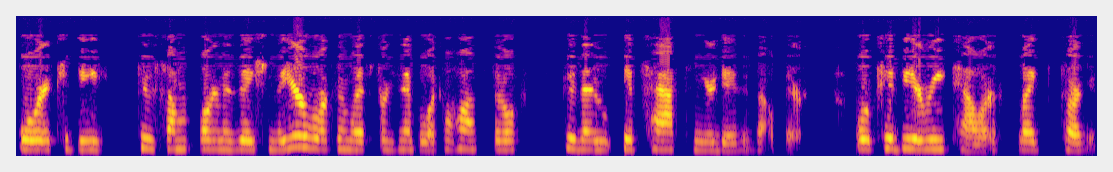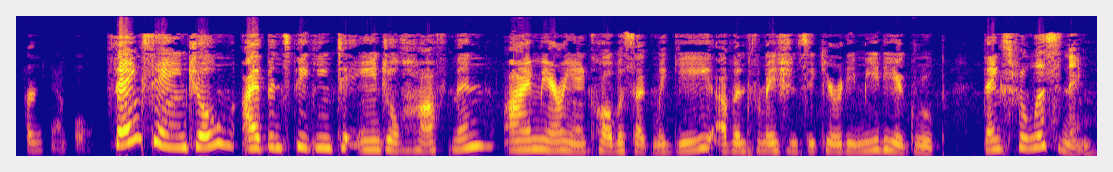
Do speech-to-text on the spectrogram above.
or it could be through some organization that you're working with, for example, like a hospital, who then gets hacked and your data's out there. Or it could be a retailer, like Target, for example. Thanks, Angel. I've been speaking to Angel Hoffman. I'm Marianne Kolbasuk McGee of Information Security Media Group. Thanks for listening.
